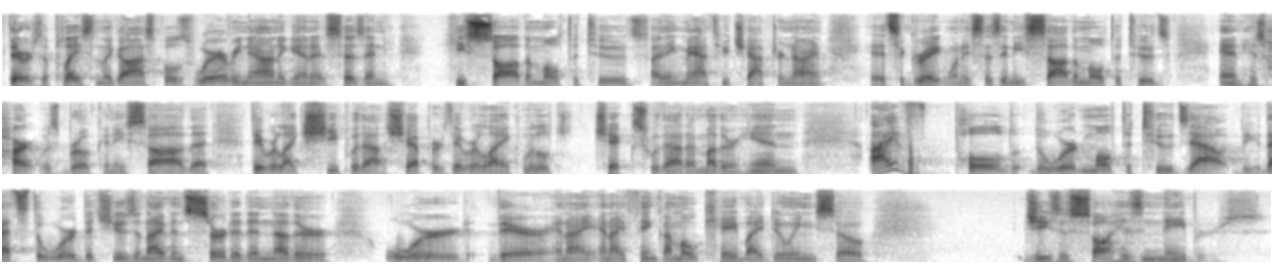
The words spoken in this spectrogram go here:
There's a place in the Gospels where every now and again it says, and he saw the multitudes. I think Matthew chapter 9, it's a great one. He says, And he saw the multitudes, and his heart was broken. He saw that they were like sheep without shepherds, they were like little chicks without a mother hen. I've pulled the word multitudes out. That's the word that's used, and I've inserted another word there, and I, and I think I'm okay by doing so. Jesus saw his neighbors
